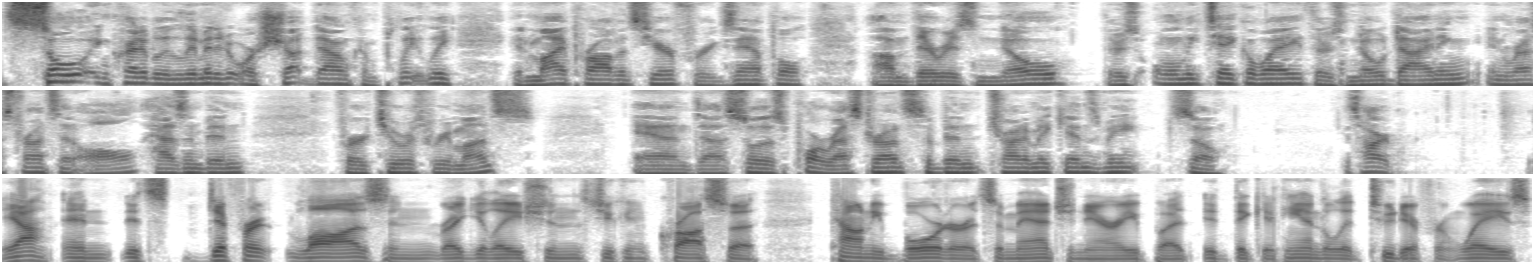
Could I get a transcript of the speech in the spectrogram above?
so incredibly limited or shut down completely. In my province here, for example, um, there is no, there's only takeaway. There's no dining in restaurants at all. Hasn't been for two or three months. And uh, so those poor restaurants have been trying to make ends meet. So it's hard. Yeah, and it's different laws and regulations. You can cross a county border; it's imaginary, but it, they can handle it two different ways.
